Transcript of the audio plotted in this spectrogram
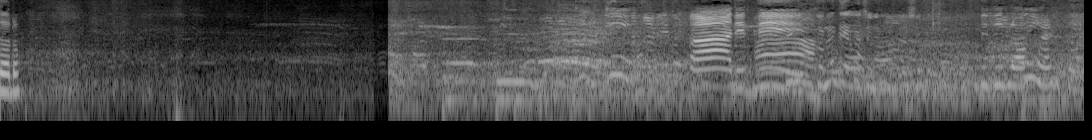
तर हा दीदी दीदी ब्लॉग काढते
